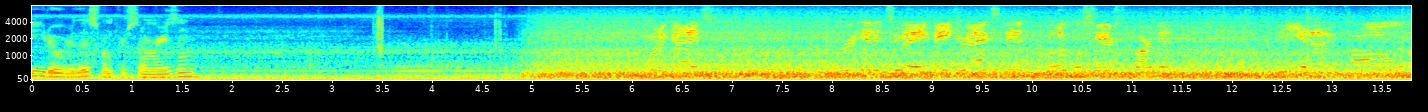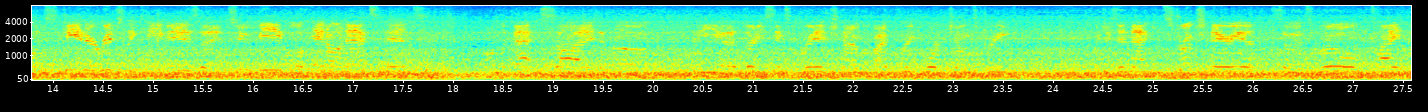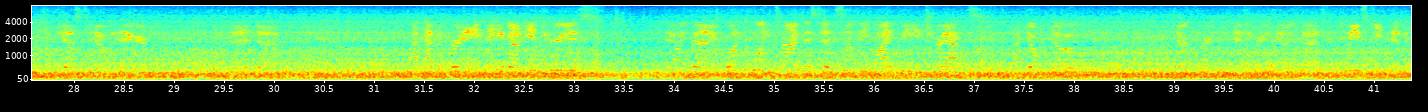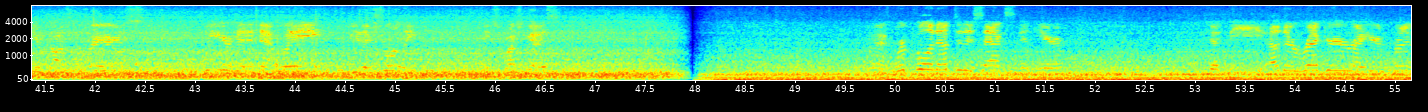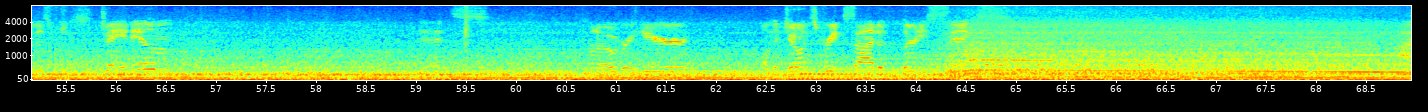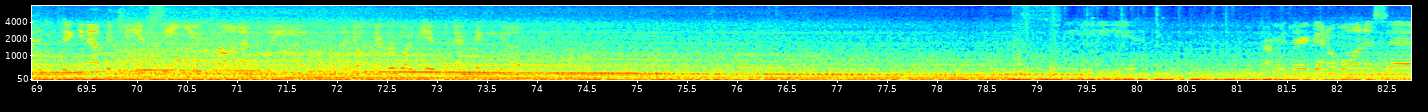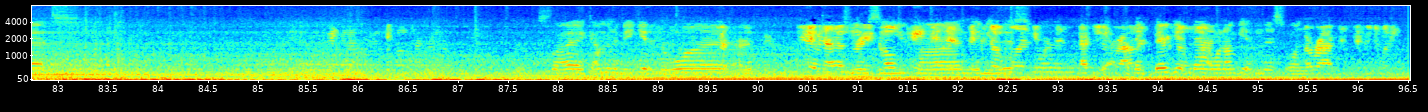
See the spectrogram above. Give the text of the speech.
sheet over this one for some reason. Morning, guys. We're headed to a major accident for the local sheriff's department. The uh, call on scanner originally came in as a two-vehicle head-on accident on the back side of the uh, 36 bridge, kind of over by Freeport Jones Creek, which is in that construction area, so it's real tight and congested over there. And uh, I haven't heard anything about injuries, anything like that. At one point in time, they said somebody might be entrapped. I don't know their current condition or anything like that. So please keep them in your thoughts and prayers. We are headed that way. We'll be there shortly. Thanks for watching, guys. Alright, we're pulling up to this accident here. Got the other wrecker right here in front of us, which is J&M. It's kind of over here on the Jones Side of 36. I'm picking up a GMC Yukon, I believe. I don't remember what vehicle they're picking up. See where they're gonna want us at. Looks like I'm gonna be getting the one, or GMC Yukon, maybe this one. Yeah, I think they're getting that one, I'm getting this one. Arrived at 620.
